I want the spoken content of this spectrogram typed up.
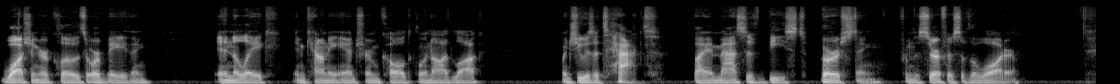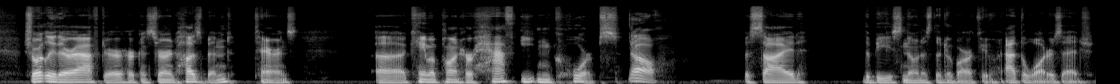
washing her clothes or bathing in a lake in County Antrim called Glenade Loch when she was attacked by a massive beast bursting from the surface of the water. Shortly thereafter, her concerned husband, Terence, uh, came upon her half eaten corpse Oh, beside the beast known as the Dobhar-chú at the water's edge.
